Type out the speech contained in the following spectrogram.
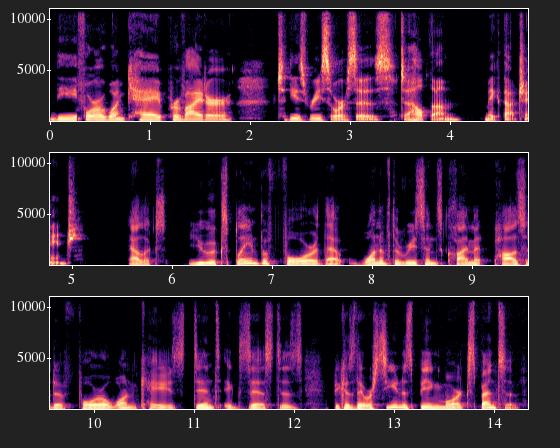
the 401k provider to these resources to help them make that change. Alex, you explained before that one of the reasons climate positive 401ks didn't exist is because they were seen as being more expensive.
